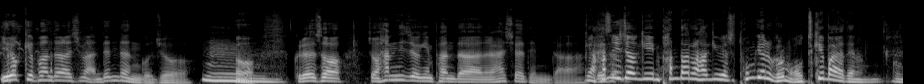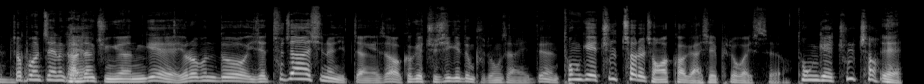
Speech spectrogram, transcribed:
이렇게 판단하시면 안 된다는 거죠. 음. 어, 그래서 좀 합리적인 판단을 하셔야 됩니다. 그러니까 합리적인 판단을 하기 위해서 통계를 그럼 어떻게 봐야 되는 겁니까? 첫 번째는 가장 네. 중요한 게 여러분도 이제 투자하시는 입장에서 그게 주식이든 부동산이든 통계 출처를 정확하게 아실 필요가 있어요. 통계 출처? 예.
